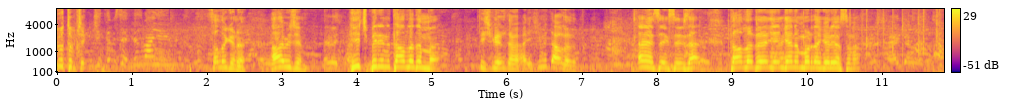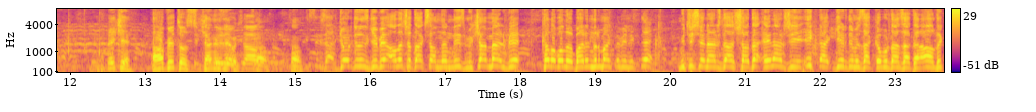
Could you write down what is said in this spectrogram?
YouTube çek. Ciddi misin? Ne zaman yayınlıyorsun? Salı günü. Abicim. Hiçbirini tavladın mı? Hiçbirini daha, işimi tavladım. Evet sevgili seyirciler. Tavladı. Yengenin burada görüyorsunuz. Peki. Afiyet olsun. Kendinize iyi bakın. sağ olun. Tamam. Sizler gördüğünüz gibi Alaçatı akşamlarındayız. Mükemmel bir kalabalığı barındırmakla birlikte müthiş enerjide aşağıda. Enerjiyi ilk dak- girdiğimiz dakika buradan zaten aldık.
